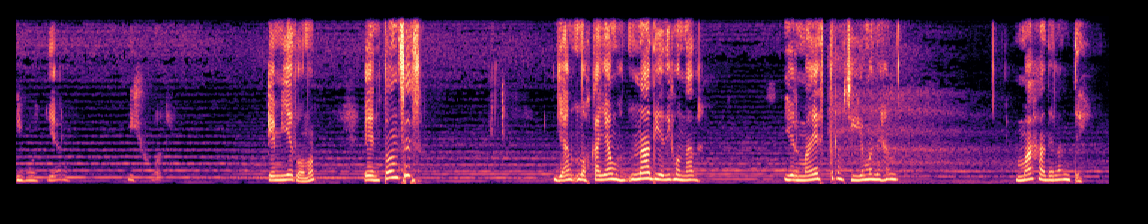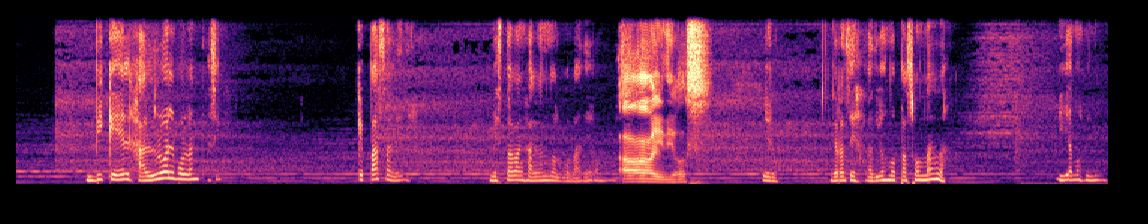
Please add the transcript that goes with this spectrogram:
y voltearon. Híjole. Qué miedo, ¿no? Entonces, ya nos callamos. Nadie dijo nada. Y el maestro siguió manejando. Más adelante, vi que él jaló el volante así. ¿Qué pasa? Le dije. Me estaban jalando al voladero. Ay, Dios. Pero gracias a Dios no pasó nada. Y ya nos vinimos.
